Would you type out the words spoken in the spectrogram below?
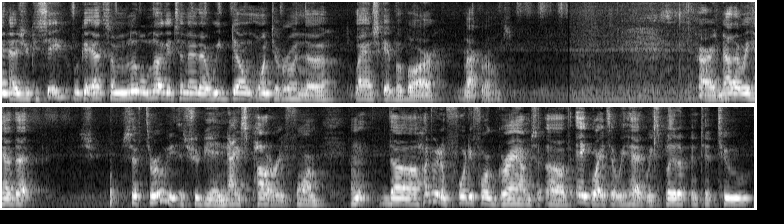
And as you can see, we got some little nuggets in there that we don't want to ruin the landscape of our macarons. Alright, now that we have that sift through, it should be a nice powdery form. And the 144 grams of egg whites that we had, we split up into two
